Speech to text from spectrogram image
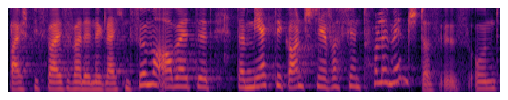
beispielsweise weil er in der gleichen Firma arbeitet, dann merkt ihr ganz schnell, was für ein toller Mensch das ist. Und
